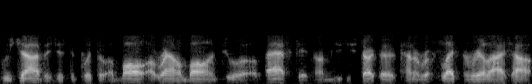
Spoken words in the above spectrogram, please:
whose job is just to put the, a ball a round ball into a, a basket. Um, you, you start to kind of reflect and realize how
